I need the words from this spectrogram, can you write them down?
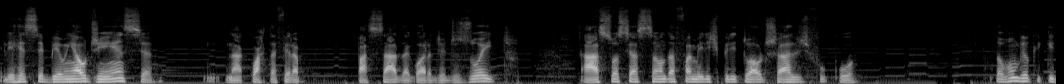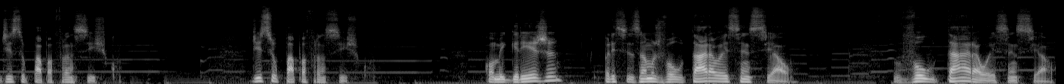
ele recebeu em audiência na quarta-feira passada, agora dia 18, a Associação da Família Espiritual de Charles de Foucault. Então vamos ver o que, que disse o Papa Francisco. Disse o Papa Francisco: Como igreja, precisamos voltar ao essencial. Voltar ao essencial.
